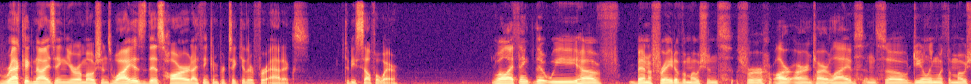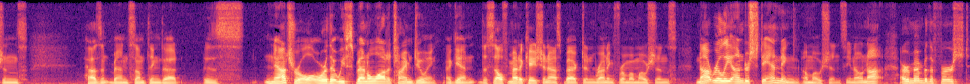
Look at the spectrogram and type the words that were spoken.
recognizing your emotions. Why is this hard, I think, in particular for addicts to be self aware? Well, I think that we have been afraid of emotions for our, our entire lives. And so dealing with emotions hasn't been something that is natural or that we've spent a lot of time doing. Again, the self medication aspect and running from emotions, not really understanding emotions. You know, not, I remember the first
